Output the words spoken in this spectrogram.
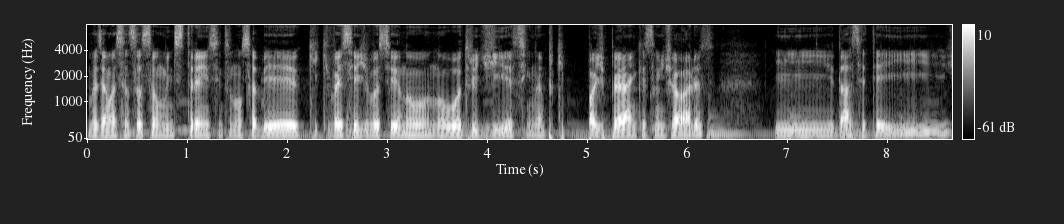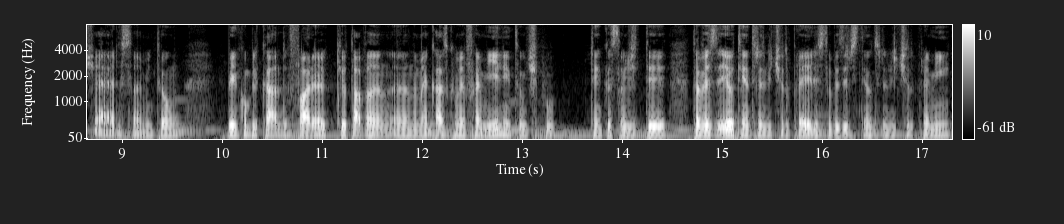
Mas é uma sensação muito estranha, assim, tu não saber o que, que vai ser de você no, no outro dia, assim, né? Porque pode piorar em questão de horas e dar CTI e já era, sabe? Então, bem complicado. Fora que eu tava ah, na minha casa com a minha família, então, tipo, tem a questão de ter. Talvez eu tenha transmitido para eles, talvez eles tenham transmitido para mim,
